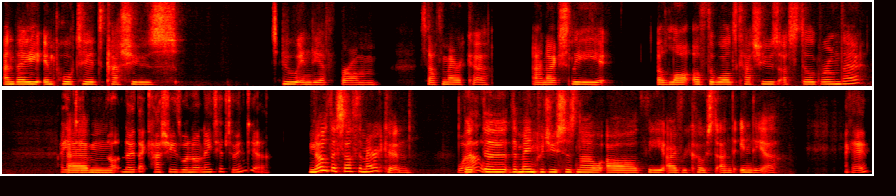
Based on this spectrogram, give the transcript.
and they imported cashews to India from South America, and actually, a lot of the world's cashews are still grown there. I did Um, not know that cashews were not native to India. No, they're South American, Wow. but the the main producers now are the Ivory Coast and India. Okay.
